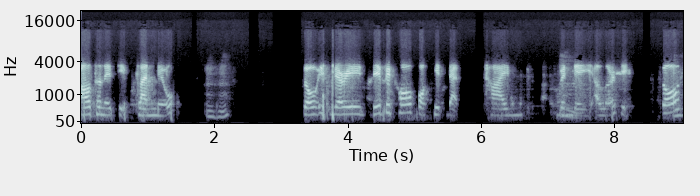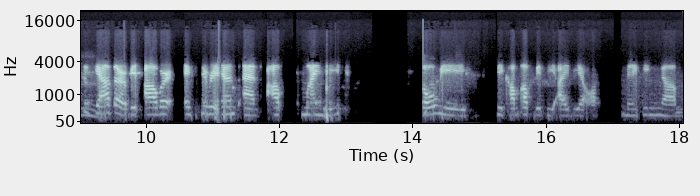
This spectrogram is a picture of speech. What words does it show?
alternative plant milk. Mm-hmm. So it's very difficult for kids that time when mm. they allergic. So mm. together with our experience and our mind need, so we we come up with the idea of making um,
